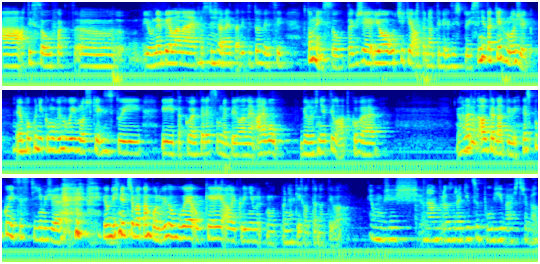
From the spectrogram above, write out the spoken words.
a, a ty jsou fakt jo, nebělené, prostě mm. žádné tady tyto věci v tom nejsou. Takže jo, určitě alternativy existují. Stejně tak těch vložek. Mm. Jo, pokud někomu vyhovují vložky, existují i takové, které jsou nebělené, anebo vyloženě ty látkové. Jo, hledat Aha. alternativy. Nespokojit se s tím, že jo, když mě třeba tampon vyhovuje, OK, ale klidně mrknout po nějakých alternativách. A můžeš nám prozradit, co používáš třeba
